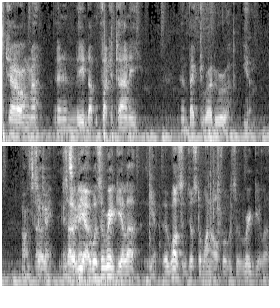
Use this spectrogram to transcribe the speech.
Tauranga, and then they end up in Whakatane and back to Rotorua. yeah. Oh, So, okay. And so, that- yeah, it was a regular. Yeah. It wasn't just a one-off. It was a regular.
